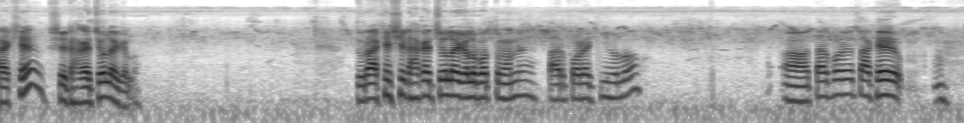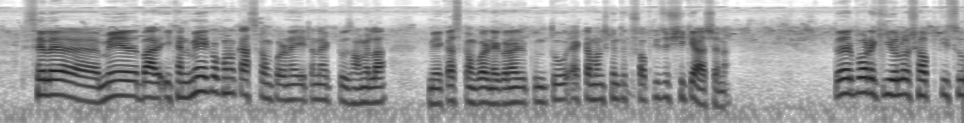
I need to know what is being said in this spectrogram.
রেখে সে ঢাকায় চলে গেল। তো রাখে সে ঢাকায় চলে গেল বর্তমানে, তারপরে কি হলো তারপরে তাকে ছেলে, মেয়ে বা এখানে মেয়ে কখনো কাজ কাম করে না, এটা না একটু ঝামেলা। মেয়ে কাজ কাম করে না, এখানে কিন্তু একটা মানুষ কিন্তু সব কিছু শিখে আসে না। তো এরপরে কি হলো সব কিছু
